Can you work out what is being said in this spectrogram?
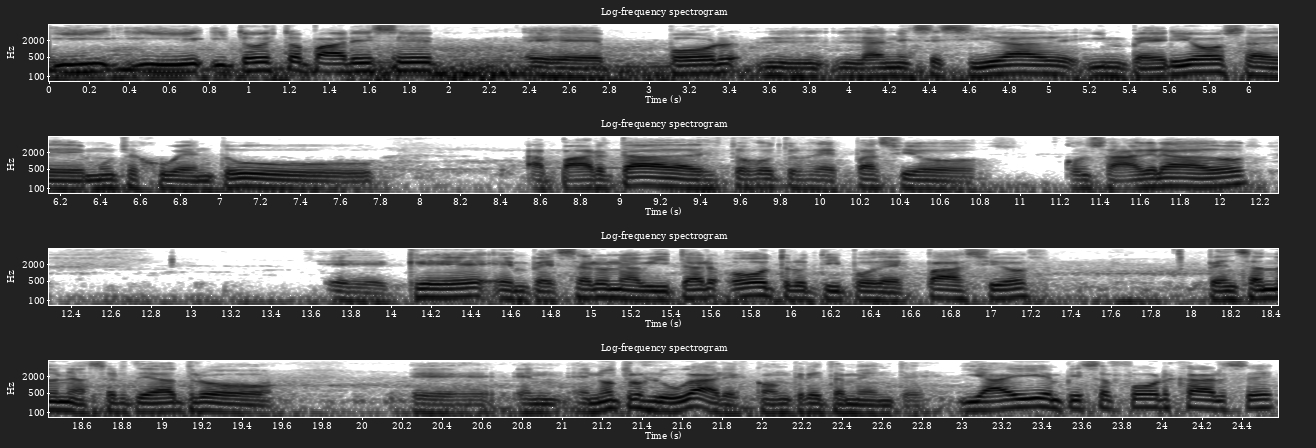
y, todo esto aparece eh, por la necesidad imperiosa de mucha juventud apartada de estos otros espacios consagrados, eh, que empezaron a habitar otro tipo de espacios, pensando en hacer teatro eh, en, otros lugares concretamente. Y ahí empieza a forjarse,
